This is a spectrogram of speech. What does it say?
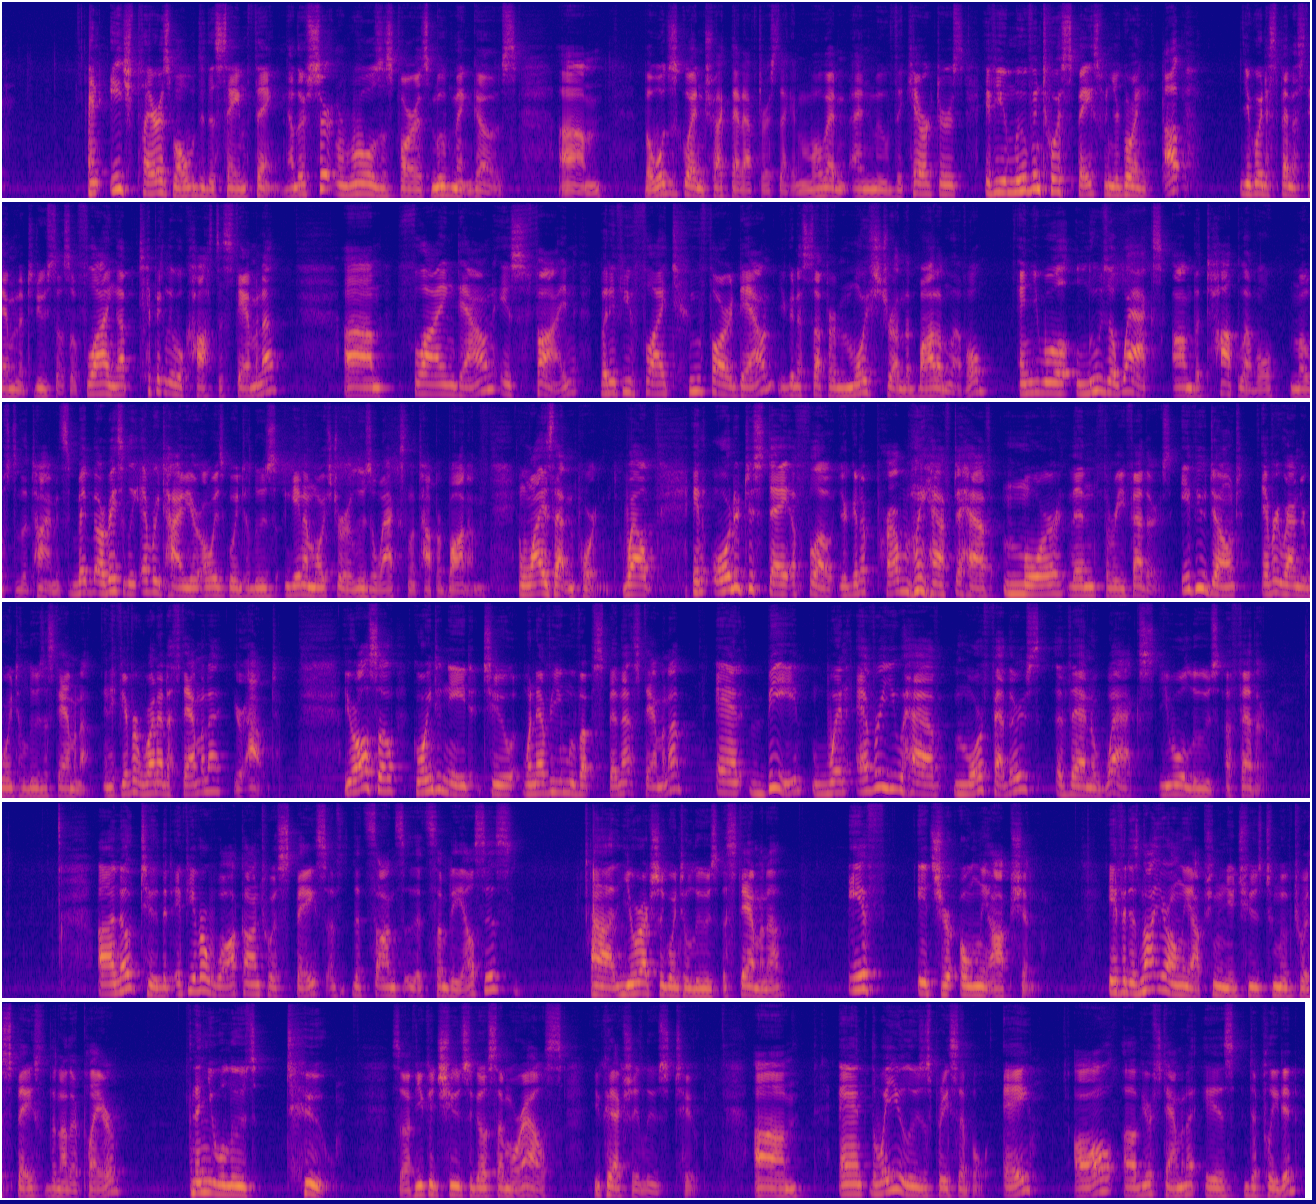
And each player as well will do the same thing. Now there's certain rules as far as movement goes. Um, but we'll just go ahead and track that after a second. We'll go ahead and move the characters. If you move into a space when you're going up, you're going to spend a stamina to do so. So flying up typically will cost a stamina. Um, flying down is fine, but if you fly too far down, you're going to suffer moisture on the bottom level and you will lose a wax on the top level most of the time. It's or basically every time you're always going to lose gain a moisture or lose a wax on the top or bottom. And why is that important? Well, in order to stay afloat, you're gonna probably have to have more than three feathers. If you don't, every round you're going to lose a stamina. And if you ever run out of stamina, you're out. You're also going to need to, whenever you move up, spend that stamina. And B, whenever you have more feathers than wax, you will lose a feather. Uh, note too that if you ever walk onto a space that's on somebody else's, uh, you're actually going to lose a stamina if it's your only option. If it is not your only option and you choose to move to a space with another player, then you will lose two. So if you could choose to go somewhere else, you could actually lose two. Um, and the way you lose is pretty simple. A, all of your stamina is depleted.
